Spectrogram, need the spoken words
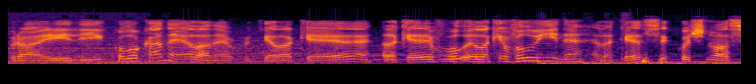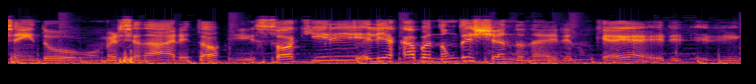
Pra ele colocar nela, né? Porque ela quer. Ela quer, ela quer evoluir, né? Ela quer ser, continuar sendo uma mercenária e tal. E só que ele, ele acaba não deixando, né? Ele não quer. Ele, ele,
